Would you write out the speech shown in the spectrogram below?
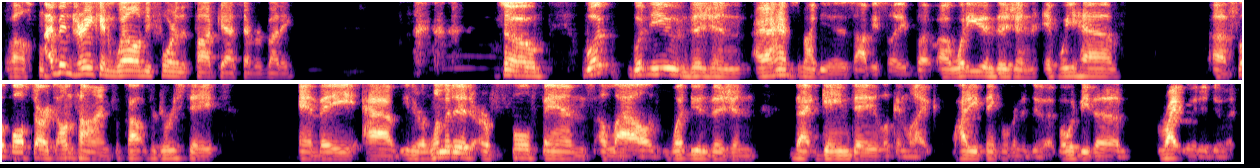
Well, I've been drinking well before this podcast, everybody. so what what do you envision? I have some ideas, obviously, but uh, what do you envision if we have uh, football starts on time for for Georgia State, and they have either limited or full fans allowed? What do you envision that game day looking like? How do you think we're going to do it? What would be the right way to do it?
